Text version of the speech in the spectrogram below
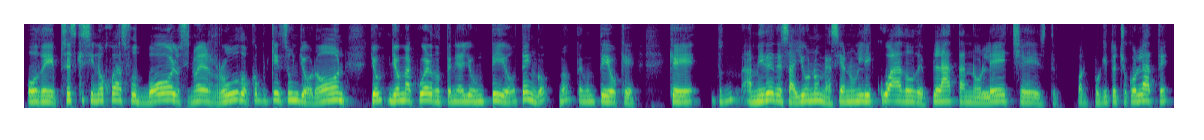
o de, pues es que si no juegas fútbol, o si no eres rudo, como que es un llorón. Yo, yo me acuerdo, tenía yo un tío, tengo, ¿no? Tengo un tío que que pues, a mí de desayuno me hacían un licuado de plátano, leche, este, poquito de chocolate,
